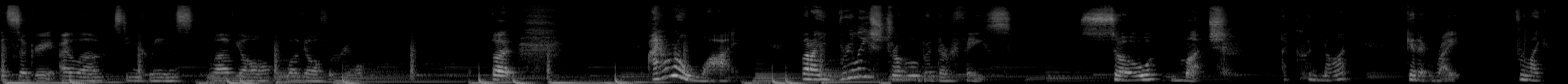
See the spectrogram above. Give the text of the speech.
It's so great. I love scene queens. Love y'all. Love y'all for real. But I don't know why, but I really struggled with their face so much. I could not get it right for like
